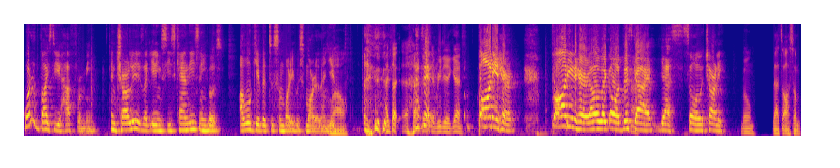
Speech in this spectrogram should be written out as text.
What advice do you have for me? And Charlie is like eating See's candies, and he goes, I will give it to somebody who's smarter than you. Wow. I thought uh, that's it. Read it again. Bodied her, bodied her. I was like, oh, this guy, yes. So Charlie. Boom. That's awesome.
